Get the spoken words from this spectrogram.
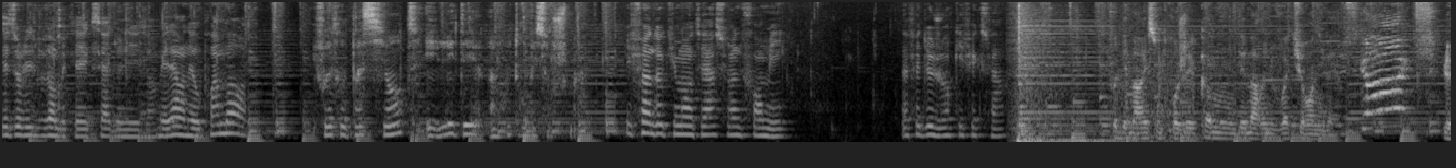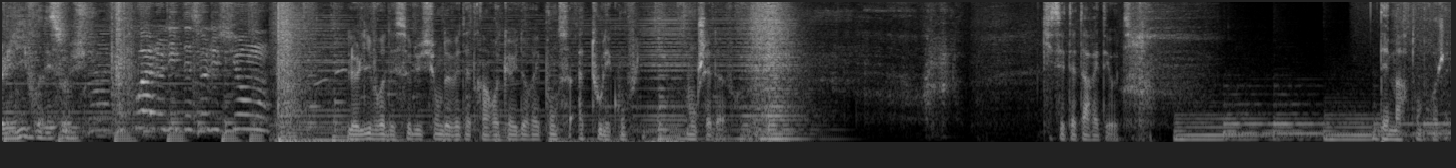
Désolée de vous embêter avec ça, Denise. hein. Mais là, on est au point mort. Il faut être patiente et l'aider à retrouver son chemin. Il fait un documentaire sur une fourmi. Ça fait deux jours qu'il fait que ça. Il faut démarrer son projet comme on démarre une voiture en hiver. Scotch Le livre des solutions. C'est quoi le livre des solutions? Le livre des solutions devait être un recueil de réponses à tous les conflits. Mon chef-d'œuvre. Qui s'était arrêté au titre. Démarre ton projet.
